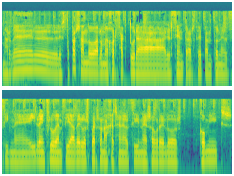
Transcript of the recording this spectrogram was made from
Marvel le está pasando a lo mejor factura el centrarse tanto en el cine y la influencia de los personajes en el cine sobre los cómics.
